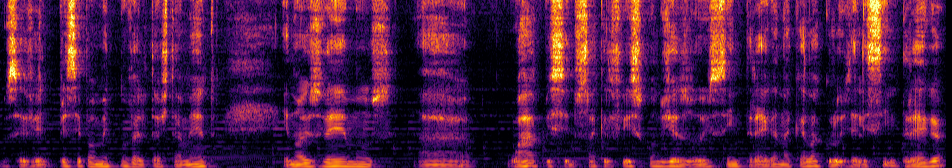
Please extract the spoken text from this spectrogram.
Você vê principalmente no Velho Testamento e nós vemos ah, o ápice do sacrifício quando Jesus se entrega naquela cruz. Ele se entrega,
